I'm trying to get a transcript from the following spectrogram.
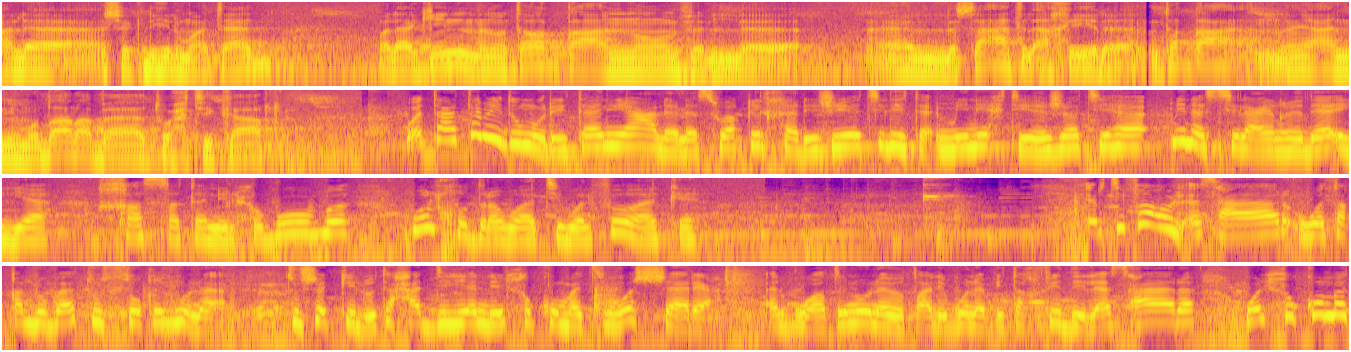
على شكله المعتاد. ولكن نتوقع أنه في الساعات الأخيرة تقع يعني مضاربات واحتكار. وتعتمد موريتانيا على الأسواق الخارجية لتأمين احتياجاتها من السلع الغذائية خاصة الحبوب والخضروات والفواكه. ارتفاع الأسعار وتقلبات السوق هنا تشكل تحديا للحكومة والشارع. المواطنون يطالبون بتخفيض الأسعار والحكومة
